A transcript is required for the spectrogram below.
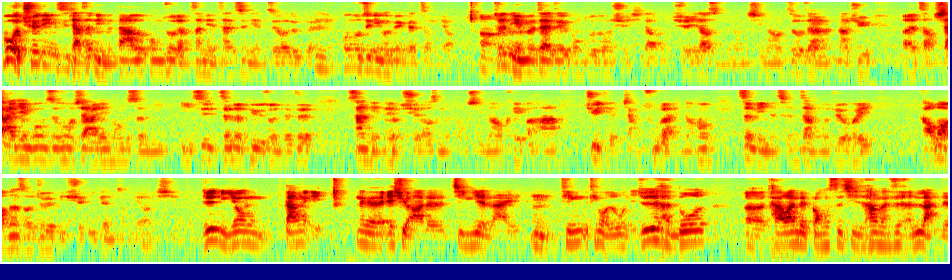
不过我确定是假设你们大家都工作两三年、三四年之后，对不对？嗯工作经历会变更重要，啊就是你有没有在这个工作中学习到学习到什么东西，然后之后再拿去呃找下一间公司或下一间公司，你你是真的，譬如说你在这三年内有学到什么东西，然后可以把它具体的讲出来，然后证明你的成长，我觉得会搞不好那时候就会比学历更重要一些。就是你用当那个 HR 的经验来嗯听听我的问题，就是很多呃台湾的公司其实他们是很懒得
